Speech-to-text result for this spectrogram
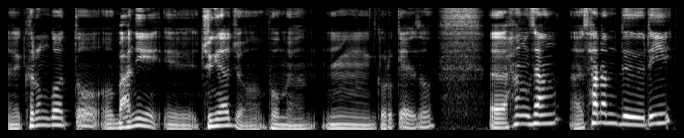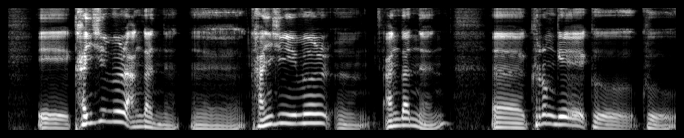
예, 그런 것도 어, 많이 예, 중요하죠. 보면 음, 그렇게 해서 어, 항상 어, 사람들이 예, 관심을 안 갖는 예, 관심을 음, 안 갖는 에, 그런 게그그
